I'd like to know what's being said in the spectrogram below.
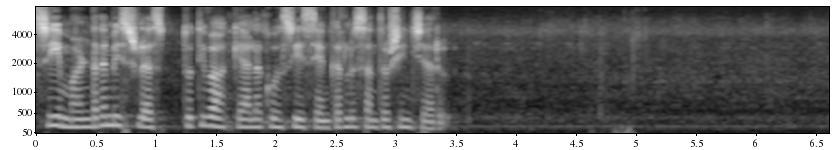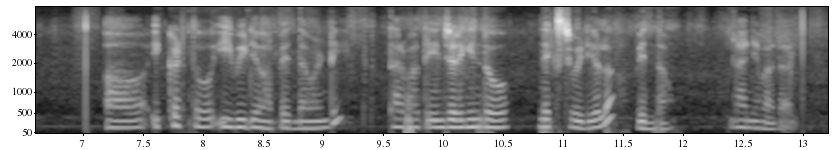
శ్రీ మండరమిశ్రుల స్తుతి వాక్యాలకు శ్రీ శంకరులు సంతోషించారు. ఇక్కడితో ఈ వీడియో ఆపేద్దామండి. తర్వాత ఏం జరిగిందో నెక్స్ట్ వీడియోలో విందాం. ధన్యవాదాలు.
